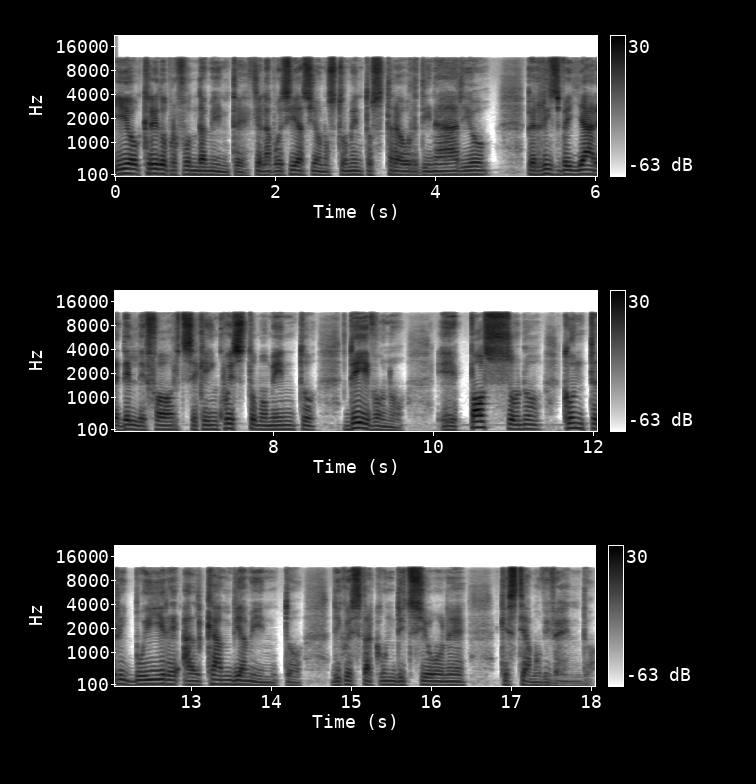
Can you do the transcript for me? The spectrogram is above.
Io credo profondamente che la poesia sia uno strumento straordinario per risvegliare delle forze che in questo momento devono e possono contribuire al cambiamento di questa condizione che stiamo vivendo.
